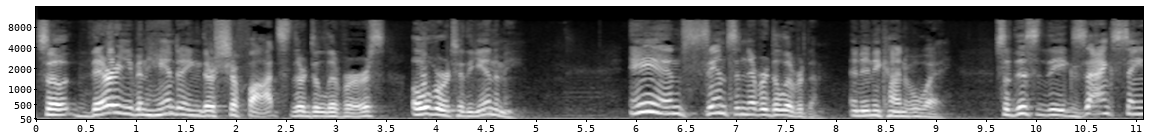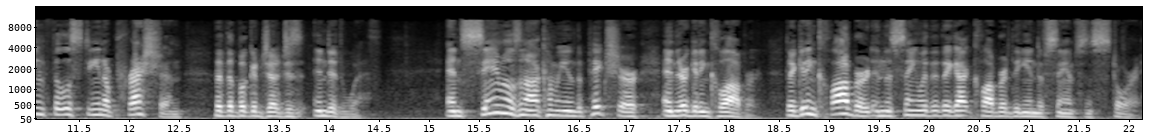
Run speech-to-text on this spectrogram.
So they're even handing their shafats, their deliverers, over to the enemy. And Samson never delivered them in any kind of a way. So this is the exact same Philistine oppression that the book of Judges ended with. And Samuel's now coming into the picture, and they're getting clobbered. They're getting clobbered in the same way that they got clobbered at the end of Samson's story.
